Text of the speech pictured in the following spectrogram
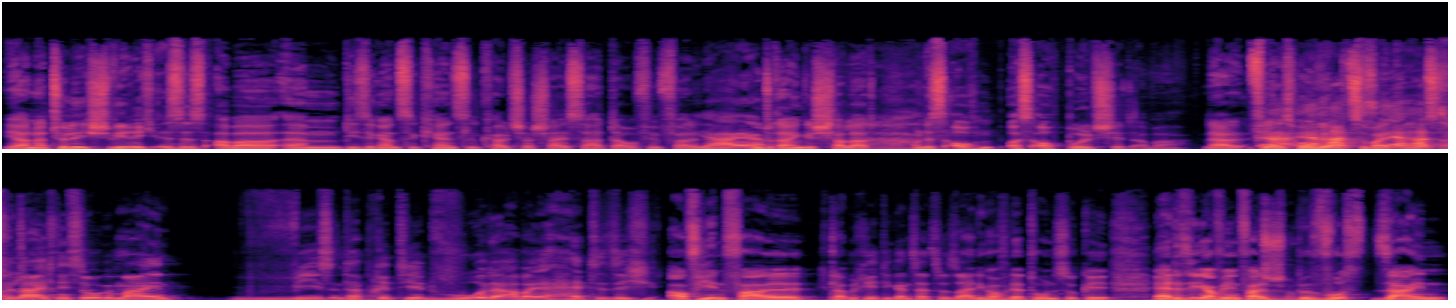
Ja, natürlich, schwierig ist es, aber ähm, diese ganze Cancel Culture Scheiße hat da auf jeden Fall Ja, ja. gut reingeschallert und ist auch, ist auch Bullshit, aber na, vielleicht er, holen wir er auch zu weit Er hat vielleicht nicht so gemeint, wie es interpretiert wurde, aber er hätte sich auf jeden Fall, ich glaube, ich rede die ganze Zeit zur Seite, ich hoffe, der Ton ist okay, er hätte sich auf jeden Fall bewusst sein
